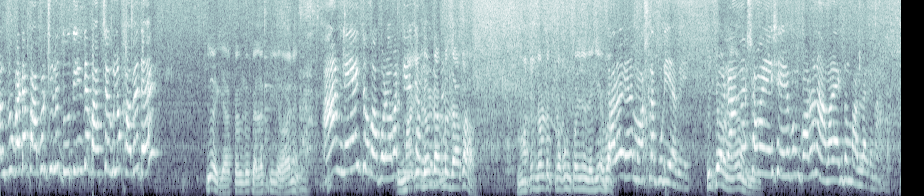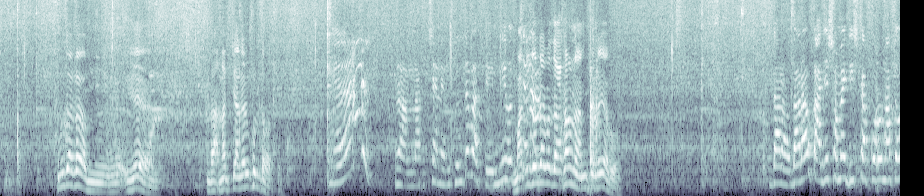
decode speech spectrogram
অল্প কটা পাপড় ছিল দু তিনটে বাচ্চাগুলো খাবে দেখ। কি হয়েছে? একটা দুটো পেলে কি হয় নাকি? আর নেই তো পাপড় আবার কে মাছের ঝোলটা একটু দেখাও। মাছের ঝোলটা কীরকম করে দেখি এবার দাঁড়াও এখানে মশলা পুড়ে যাবে। রান্নার সময় এসে এরকম করো না আমার একদম ভালো লাগে না। তুমি তো একটা ইয়ে রান্নার চ্যানেল খুলতে পারছ হ্যাঁ, রান্নার চ্যানেল খুলতে পারতে এমনি হচ্ছে মাছের ঝোলটা একবার দেখাও না আমি চলে যাব। দাঁড়াও দাঁড়াও কাজের সময় ডিস্টার্ব করো না তো।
